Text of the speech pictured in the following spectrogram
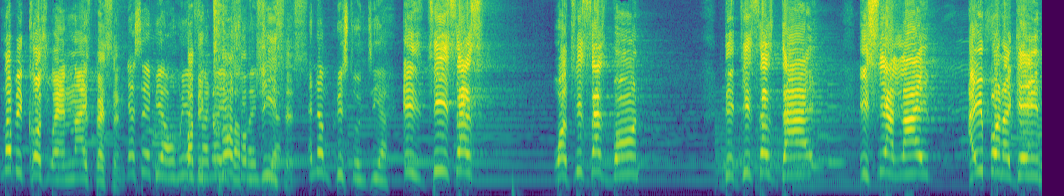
not because you are a nice person. nyɛ sɛ bia wo ho But yɛ fa na because of Jesus. ɛnam kristo ntia Is Jesus, was Jesus born? Did Jesus die? Is he alive? Are you born again?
